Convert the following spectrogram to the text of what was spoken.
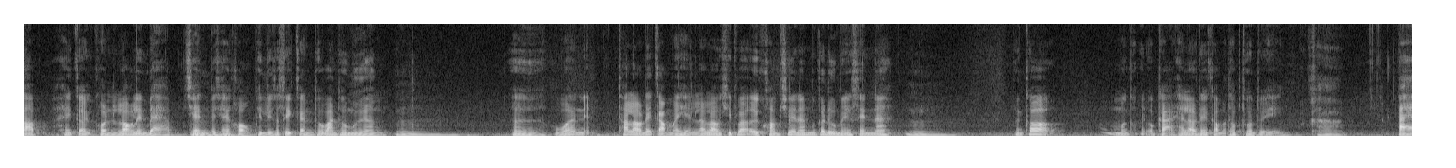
ลัพธ์ให้เกิดคนลอกเลียนแบบ เช่น ไปใช้ของผิดลิขสิทธิ์กันทั่วบ้านทั่วเมืองอืมเออผมว่าเนี่ย ถ้าเราได้กลับมาเห็นแล้วเราคิดว่าเออความเชื่อนั้นมันก็ดูไม่เซนนะอืมมันก็มันก็เป็นโอกาสให้เราได้กลับมาทบทวนตัวเองครับ แต่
